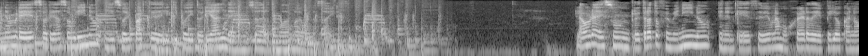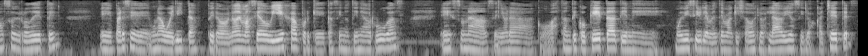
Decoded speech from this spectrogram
Mi nombre es Soledad Sobrino y soy parte del equipo editorial del Museo de Arte Moderno de Buenos Aires. La obra es un retrato femenino en el que se ve una mujer de pelo canoso y rodete. Eh, parece una abuelita, pero no demasiado vieja porque casi no tiene arrugas. Es una señora como bastante coqueta, tiene muy visiblemente maquillados los labios y los cachetes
